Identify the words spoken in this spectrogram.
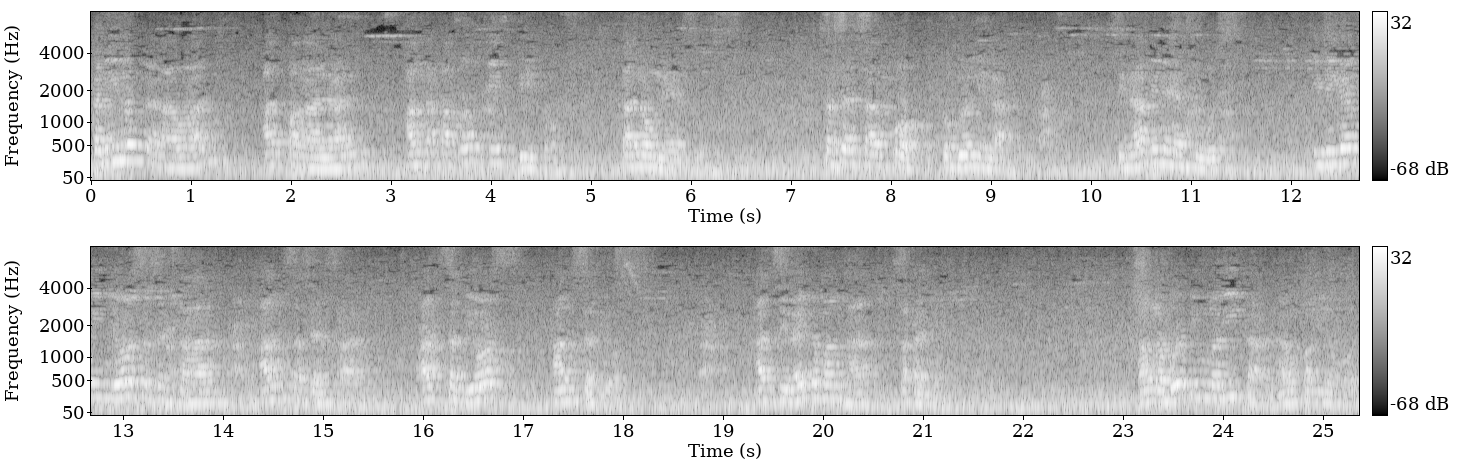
Kaninong larawan at pangalan ang nakaukit dito? Tanong ni Jesus. Sa Cesar po, tugon nila. Sinabi ni Jesus, ibigay ninyo sa Cesar ang sa Cesar at sa Diyos ang sa Diyos. At sila'y namangha sa Kanya ang mabuting malita ng Panginoon.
